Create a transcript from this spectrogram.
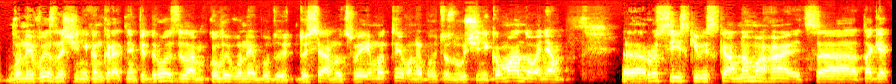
Вони визначені конкретним підрозділом. Коли вони будуть досягнути своєї мети, вони будуть озвучені командуванням. Е, Російські війська намагаються, так як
